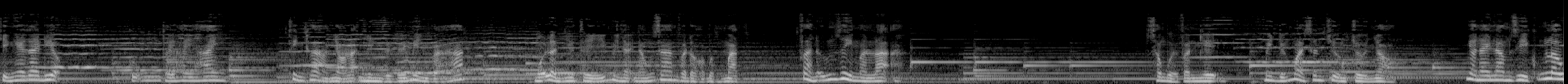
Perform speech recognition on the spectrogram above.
chỉ nghe giai điệu, cũng thấy hay hay. Thỉnh thoảng nhỏ lại nhìn về phía mình và hát. Mỗi lần như thế mình lại nóng gian và đỏ bừng mặt. Phản ứng gì mà lạ. Sau buổi văn nghệ, mình đứng ngoài sân trường chờ nhỏ. Nhỏ này làm gì cũng lâu,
